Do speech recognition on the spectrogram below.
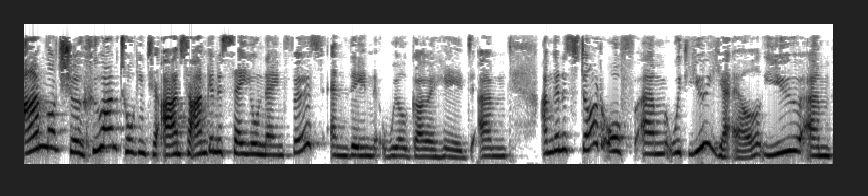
I'm not sure who I'm talking to. I'm, so I'm going to say your name first and then we'll go ahead. Um, I'm going to start off, um, with you, Yael. You, um,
